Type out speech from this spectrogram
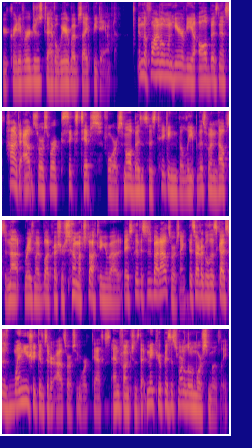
Your creative urges to have a weird website be damned. And the final one here via All Business How to Outsource Work Six Tips for Small Businesses Taking the Leap. This one helps to not raise my blood pressure so much talking about it. Basically, this is about outsourcing. This article discusses when you should consider outsourcing work tasks and functions that make your business run a little more smoothly.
